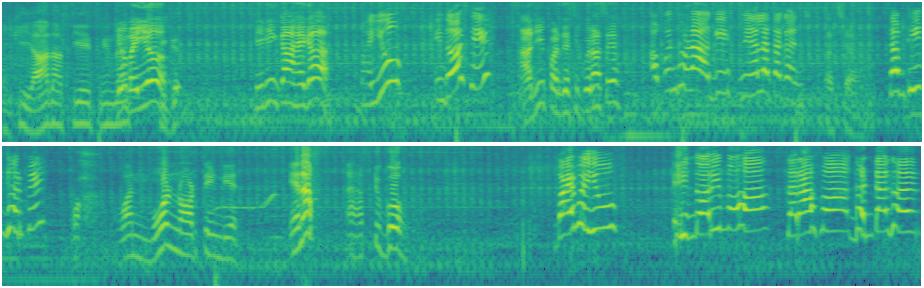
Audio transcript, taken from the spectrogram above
उनकी याद आती है इतनी ना क्यों भैया? कि ग- कहाँ हैगा? भाइयों इंदौर से? हाँ जी परदेसीपुरा से? अपन थोड़ा आगे स्नेहा लतागंज अच्छा। सब ठीक घर पे? One more North Indian Enough. I have to go. Bye भैयू। इंदौरी पोहा सराफा घंटा घर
